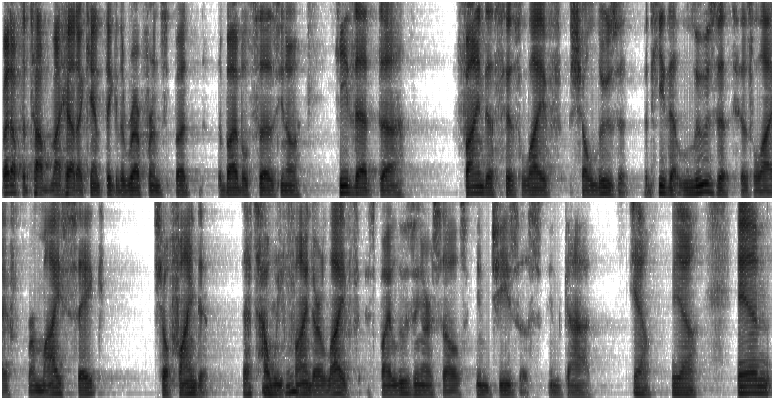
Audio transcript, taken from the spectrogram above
right off the top of my head, I can't think of the reference, but the Bible says, you know, he that uh, findeth his life shall lose it, but he that loseth his life for my sake shall find it. That's how we Mhm. find our life is by losing ourselves in Jesus, in God. Yeah, yeah. And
